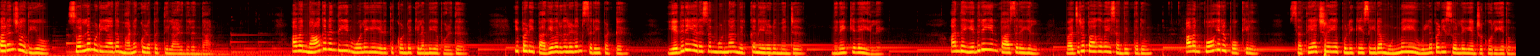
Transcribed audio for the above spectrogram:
பரஞ்சோதியோ சொல்ல முடியாத மனக்குழப்பத்தில் ஆழ்ந்திருந்தான். அவன் நாகநந்தியின் ஓலையை எடுத்துக்கொண்டு கிளம்பிய பொழுது இப்படி பகைவர்களிடம் சிறைப்பட்டு எதிரி அரசன் முன்னால் நிற்க நேரிடும் என்று நினைக்கவே இல்லை. அந்த எதிரியின் பாசறையில் வஜ்ரபாகவை சந்தித்ததும் அவன் போகிற போக்கில் சத்யாச்சிரய புலிகேசியிடம் உண்மையை உள்ளபடி சொல்லு என்று கூறியதும்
